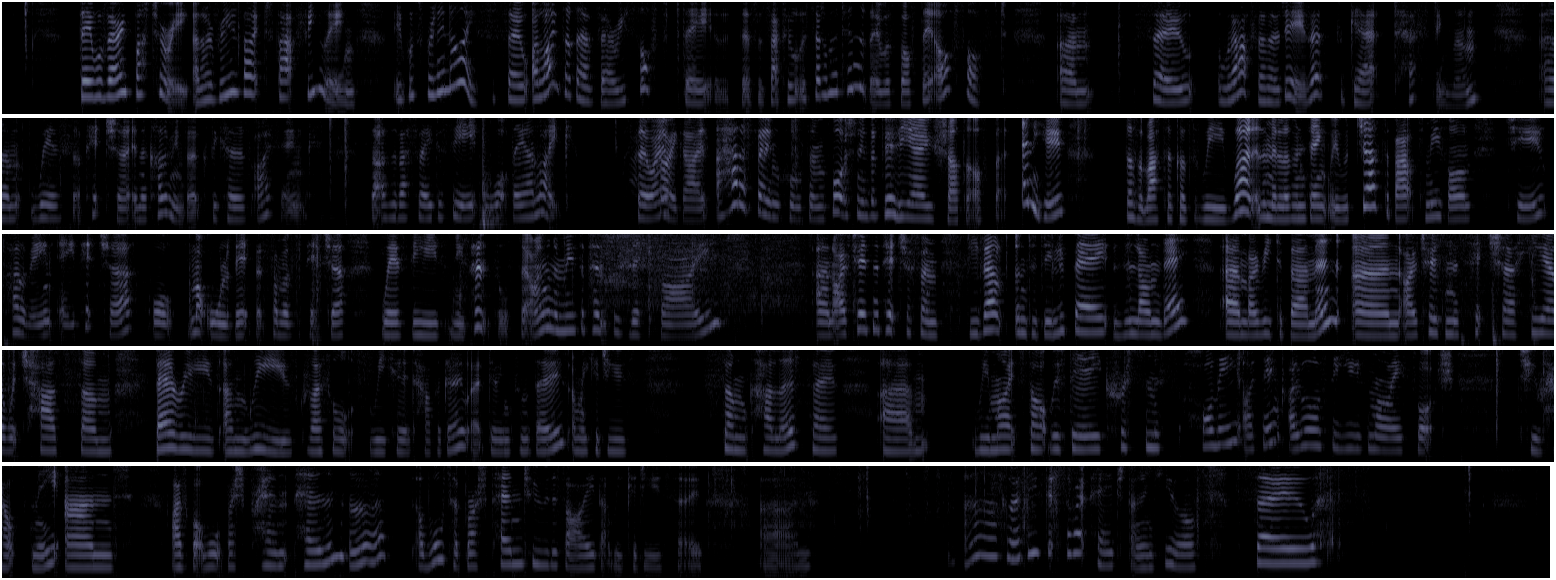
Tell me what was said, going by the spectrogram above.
they were very buttery and I really liked that feeling. It was really nice. So I like that they're very soft. They that's exactly what they said on the tin that they were soft. They are soft. Um so without further ado let's get testing them um, with a picture in a colouring book because I think that is the best way to see what they are like. So I, sorry guys, I had a phone call, so unfortunately the video shut off. But anywho, doesn't matter because we weren't in the middle of anything. We were just about to move on to colouring a picture, or not all of it, but some of the picture with these new pencils. So I'm going to move the pencils this side. And I've chosen the picture from Die Welt unter die Lupe Zélande um, by Rita Berman. And I've chosen this picture here, which has some berries and leaves because I thought we could have a go at doing some of those and we could use some colours. So um, we might start with the Christmas holly, I think. I will also use my swatch to help me and I've got a water brush pen, pen uh, a water brush pen to the side that we could use. So, um, ah, can I please get to the right page? Thank you. So,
